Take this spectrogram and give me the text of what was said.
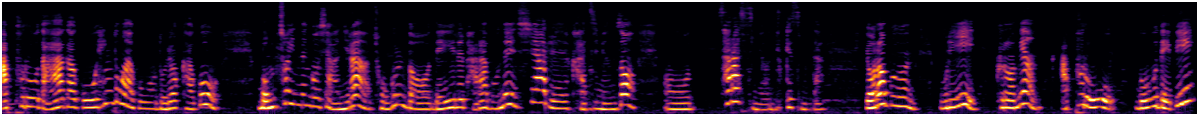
앞으로 나아가고 행동하고 노력하고 멈춰 있는 것이 아니라 조금 더 내일을 바라보는 시야를 가지면서 어, 살았으면 좋겠습니다. 여러분, 우리 그러면 앞으로 노후 대비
